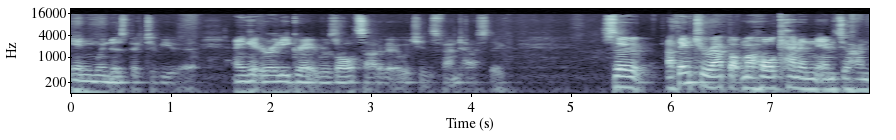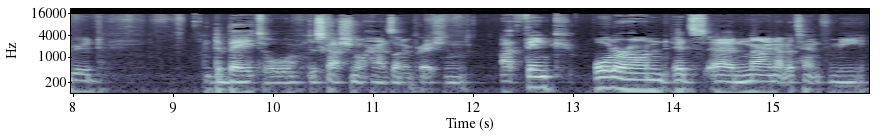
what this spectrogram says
in Windows Picture Viewer, and get really great results out of it, which is fantastic. So I think to wrap up my whole Canon M200 debate or discussion or hands-on impression, I think all around it's a nine out of ten for me.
